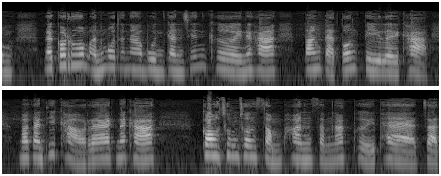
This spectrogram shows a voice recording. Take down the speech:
ม และก็ร่วมอนุโมทนาบุญกันเช่นเคยนะคะ ตั้งแต่ต้นปีเลยค่ะ มากันที่ข่าวแรกนะคะกองชุมชนสัมพันธ์สำนักเผยแผ่จัด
